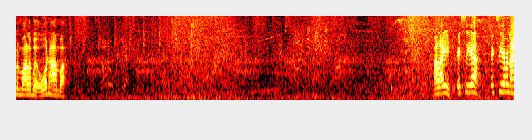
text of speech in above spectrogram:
มันวางระเบิดโอเวอร์ไทม์ว่ะ อะไร เอ็กเซีย เอ็กเซียไปไหน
